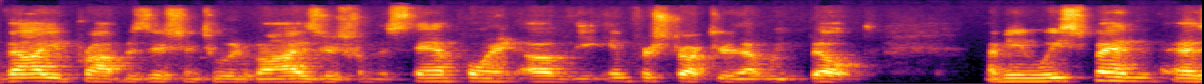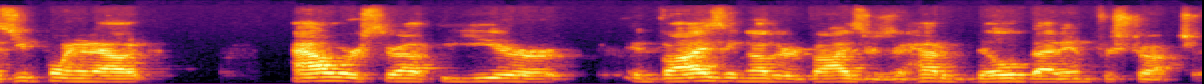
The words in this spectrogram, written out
value proposition to advisors from the standpoint of the infrastructure that we've built. I mean, we spend, as you pointed out, hours throughout the year advising other advisors on how to build that infrastructure.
